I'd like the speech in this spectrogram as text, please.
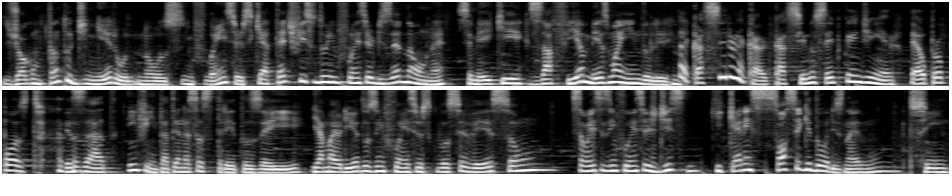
jogam tanto dinheiro nos influencers que é até difícil do influencer dizer não, né? Você meio que desafia mesmo a índole. É, cassino, né, cara? Cassino sempre ganha dinheiro. É o propósito. Exato. Enfim, tá tendo essas tretas aí. E a maioria dos influencers que você vê são, são esses influencers de, que querem só seguidores, né? Não... Sim.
